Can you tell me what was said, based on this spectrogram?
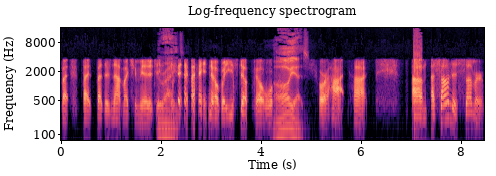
But but but there's not much humidity. Right. I know, but you still feel warm oh yes. or hot, hot. Um, a sound of summer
